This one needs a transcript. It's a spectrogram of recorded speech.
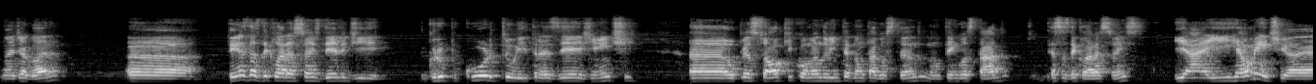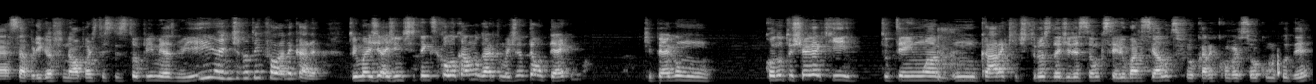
Não é de agora. Ah, desde as declarações dele de grupo curto e trazer gente, ah, o pessoal que comanda o Inter não tá gostando, não tem gostado dessas declarações. E aí, realmente, eh, essa briga final pode ter sido estopim mesmo. E a gente não tem que falar, né, cara? Tu imagina, a gente tem que se colocar no lugar. Tu imagina ter um técnico que pega um. Quando tu chega aqui, tu tem uma- um cara que te trouxe da direção, que seria o Barcelos, que foi o cara que conversou com o Kudê.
